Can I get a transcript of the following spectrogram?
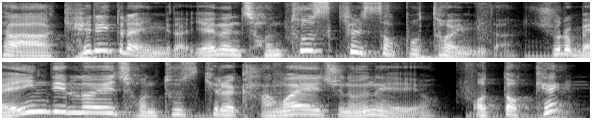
자, 캐리드라입니다. 얘는 전투 스킬 서포터입니다. 주로 메인 딜러의 전투 스킬을 강화해주는 애예요. 어떻게?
